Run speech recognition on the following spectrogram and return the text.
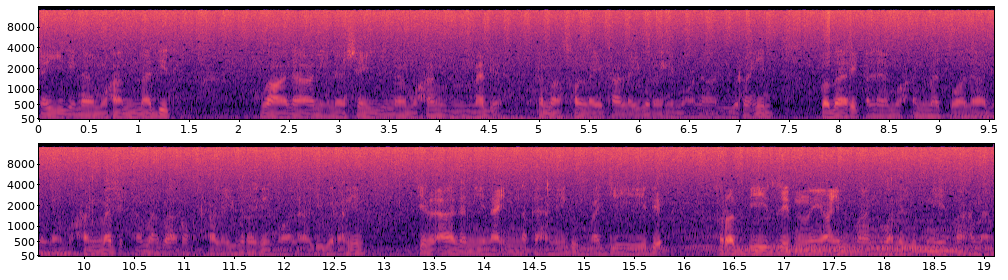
sayyidina Muhammadin wa ala ali sayyidina Muhammad kama shallaita ala Ibrahim wa ala ali Ibrahim wa barik ala Muhammad wa ala ali Muhammad kama barakta ala Ibrahim wa ala ali Ibrahim fil alamin innaka Hamidum Majid Rabbi zidni ilman wa rizqni fahman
